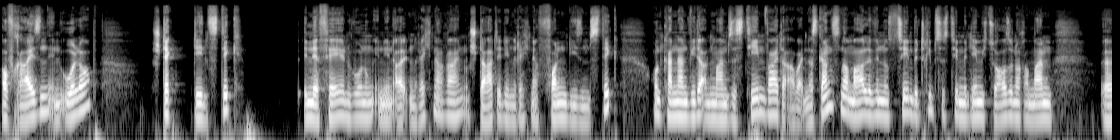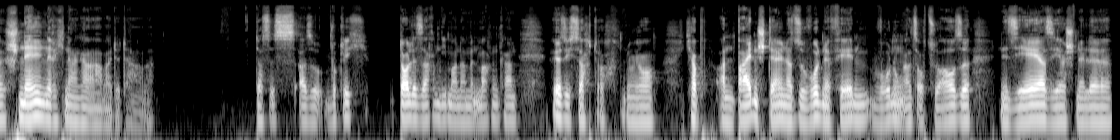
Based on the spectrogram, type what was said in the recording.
auf Reisen in Urlaub, stecke den Stick in der Ferienwohnung in den alten Rechner rein und starte den Rechner von diesem Stick und kann dann wieder an meinem System weiterarbeiten. Das ganz normale Windows 10 Betriebssystem, mit dem ich zu Hause noch an meinem äh, schnellen Rechner gearbeitet habe. Das ist also wirklich tolle Sachen, die man damit machen kann. Wer sich sagt, ach, naja, ich habe an beiden Stellen, also sowohl in der Ferienwohnung als auch zu Hause, eine sehr, sehr schnelle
